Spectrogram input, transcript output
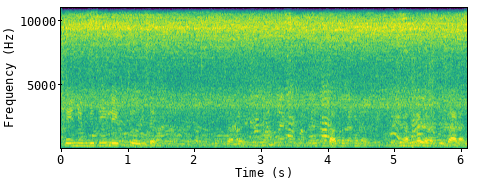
ট্রেন এমনিতেই লেট চলছে। চলো কতক্ষণ দাঁড়ায়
